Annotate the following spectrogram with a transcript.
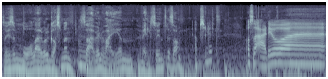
Så hvis målet er orgasmen, så Mhm. er vel veien vel så interessant. Absolutt. Og så er det jo eh,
